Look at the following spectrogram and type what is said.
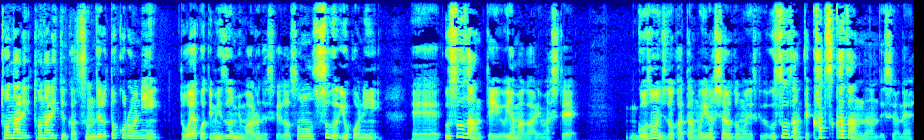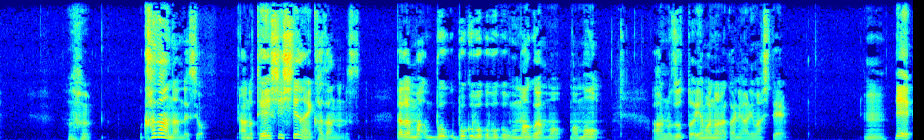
隣、隣というか住んでるところに、洞爺湖って湖もあるんですけど、そのすぐ横に、えー、臼山っていう山がありまして、ご存知の方もいらっしゃると思うんですけど、臼山って活火山なんですよね。火山なんですよ。あの、停止してない火山なんです。だから、ま、ぼ、ぼくぼくぼくマグマも、まあ、もう、あの、ずっと山の中にありまして、うん。で、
